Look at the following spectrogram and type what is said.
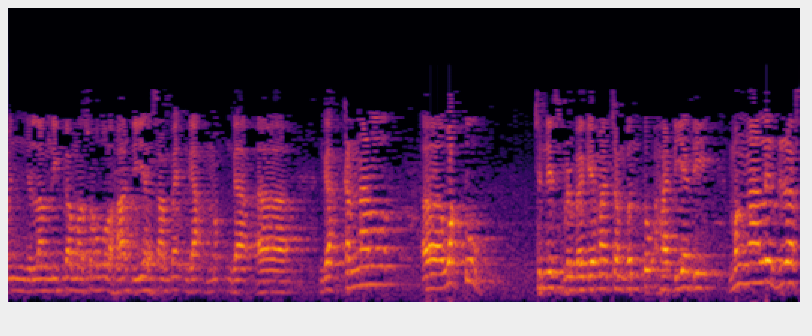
menjelang nikah Masya Allah hadiah sampai nggak nggak uh, nggak kenal uh, waktu jenis berbagai macam bentuk hadiah di mengalir deras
